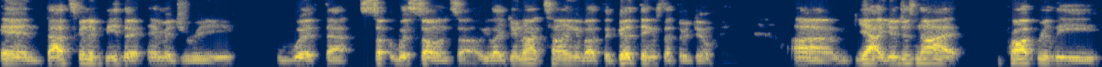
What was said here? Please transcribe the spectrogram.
and that's going to be the imagery with that so, with so and so like you're not telling about the good things that they're doing um yeah you're just not properly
